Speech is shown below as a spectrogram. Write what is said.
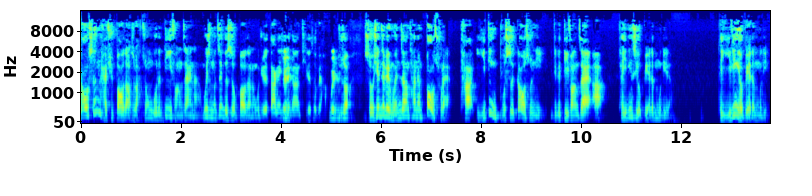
高盛还去报道是吧？中国的地方债呢？为什么这个时候报道呢？我觉得大根先生刚刚提的特别好，就是说，首先这篇文章它能爆出来，它一定不是告诉你这个地方债啊，它一定是有别的目的的，它一定有别的目的。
